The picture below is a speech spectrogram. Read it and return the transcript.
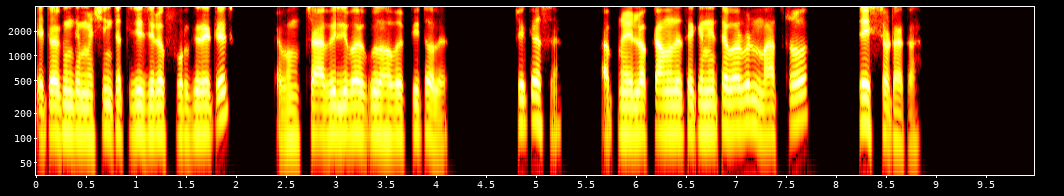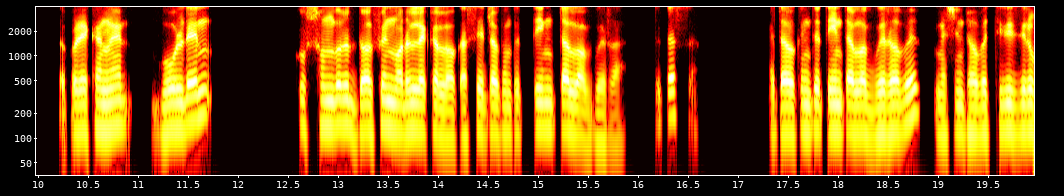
এটাও কিন্তু মেশিনটা থ্রি জিরো ফোর গ্রেডের এবং চাবি লিভারগুলো হবে পিতলের। ঠিক আছে? আপনি এই লকটা আমাদের থেকে নিতে পারবেন মাত্র তেইশশো টাকা। তারপর এখানে গোল্ডেন খুব সুন্দর ডলফিন মডেলের একটা লক আছে। এটাও কিন্তু তিনটা লক বের হয়। ঠিক আছে? এটাও কিন্তু তিনটা লক বের হবে। মেশিনটা হবে থ্রি জিরো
